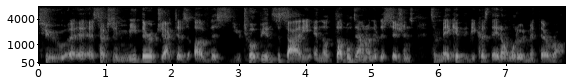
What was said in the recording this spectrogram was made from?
to uh, essentially meet their objectives of this utopian society, and they'll double down on their decisions to make it because they don't want to admit they're wrong.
